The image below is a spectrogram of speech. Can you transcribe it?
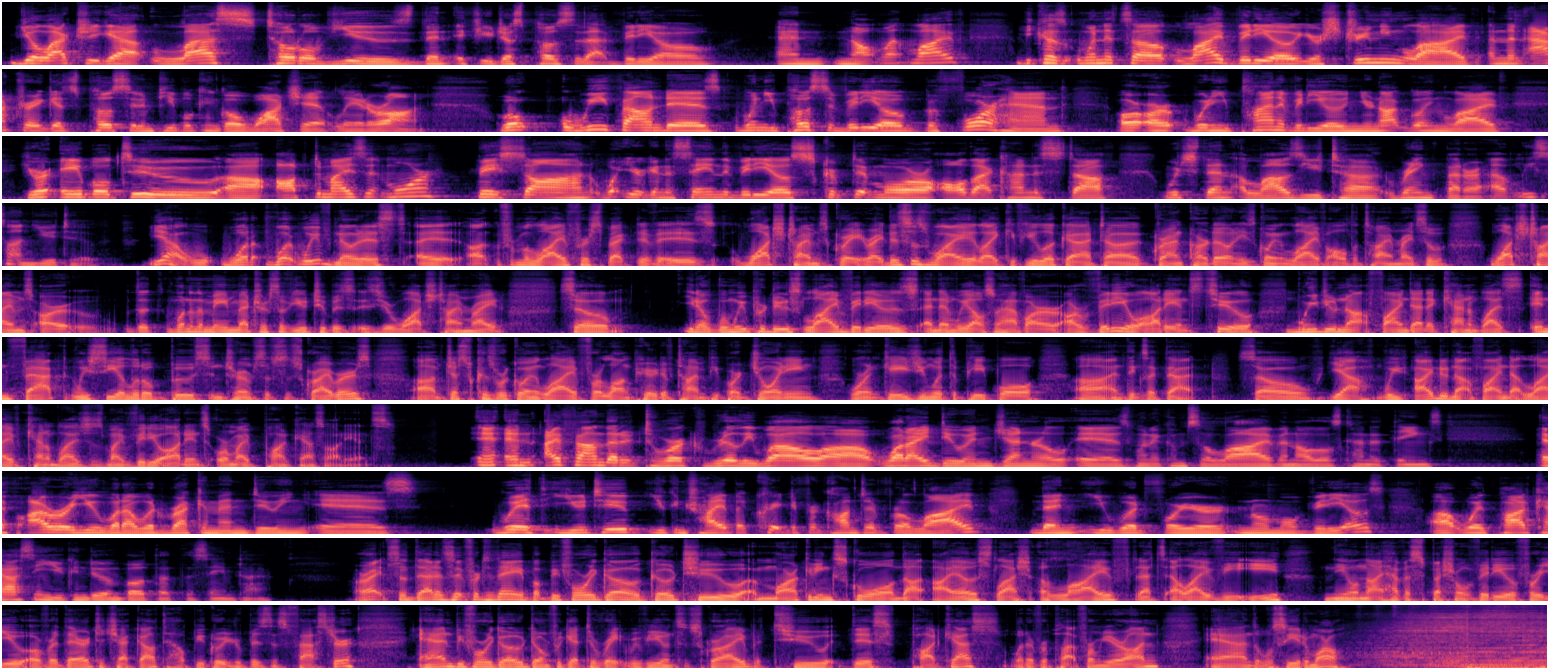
you'll actually get less total views than if you just posted that video and not went live. Because when it's a live video, you're streaming live, and then after it gets posted and people can go watch it later on. What we found is when you post a video beforehand, or, or when you plan a video and you're not going live, you're able to uh, optimize it more based on what you're going to say in the video, script it more, all that kind of stuff, which then allows you to rank better, at least on YouTube. Yeah, what what we've noticed uh, uh, from a live perspective is watch time's great, right? This is why, like, if you look at uh, Grant Cardone, he's going live all the time, right? So watch times are the, one of the main metrics of YouTube is, is your watch time, right? So you know, when we produce live videos and then we also have our, our video audience too, we do not find that it cannibalizes. In fact, we see a little boost in terms of subscribers um, just because we're going live for a long period of time. People are joining, we're engaging with the people uh, and things like that. So yeah, we I do not find that live cannibalizes my video audience or my podcast audience. And, and I found that it to work really well. Uh, what I do in general is when it comes to live and all those kind of things, if I were you, what I would recommend doing is with YouTube, you can try it, but create different content for live than you would for your normal videos. Uh, with podcasting, you can do them both at the same time. All right, so that is it for today. But before we go, go to marketingschool.io slash alive. That's L I V E. Neil and I have a special video for you over there to check out to help you grow your business faster. And before we go, don't forget to rate, review, and subscribe to this podcast, whatever platform you're on. And we'll see you tomorrow.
